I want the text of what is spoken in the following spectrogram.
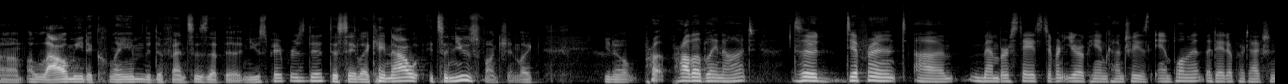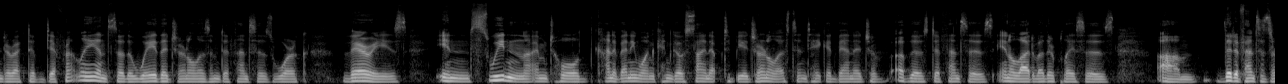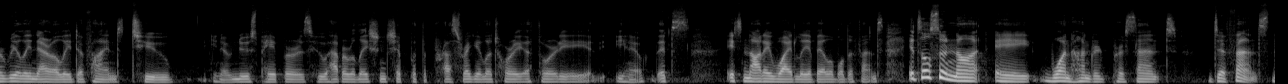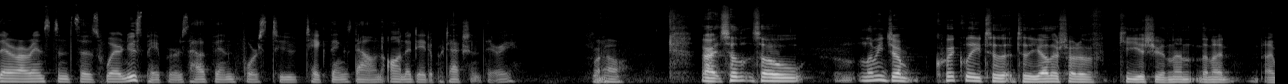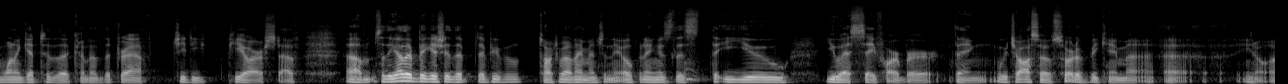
um, allow me to claim the defenses that the newspapers did to say like, hey, now it's a news function, like, you know, Pro- probably not. So, different um, member states, different European countries implement the data protection directive differently. And so, the way the journalism defenses work varies. In Sweden, I'm told kind of anyone can go sign up to be a journalist and take advantage of, of those defenses. In a lot of other places, um, the defenses are really narrowly defined to you know newspapers who have a relationship with the press regulatory authority you know it's it's not a widely available defense. It's also not a 100% defense. There are instances where newspapers have been forced to take things down on a data protection theory. Wow. All right, so so let me jump quickly to the, to the other sort of key issue, and then then I I want to get to the kind of the draft GDPR stuff. Um, so the other big issue that, that people talked about, and I mentioned in the opening, is this the EU U.S. safe harbor thing, which also sort of became a, a you know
